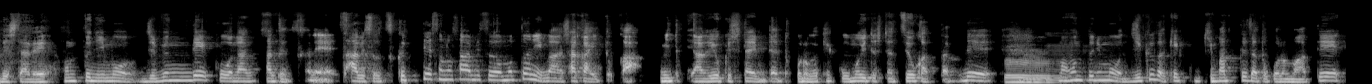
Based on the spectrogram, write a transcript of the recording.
でしたね。本当にもう自分でこうなん、なんていうんですかね、サービスを作って、そのサービスをもとに、まあ社会とか、あの、良くしたいみたいなところが結構思いとしては強かったので、まあ本当にもう軸が結構決まってたところもあって、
